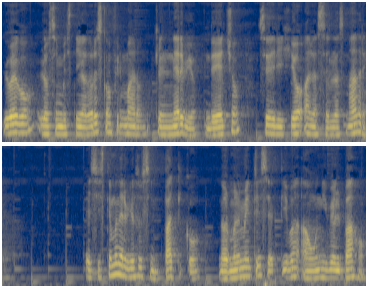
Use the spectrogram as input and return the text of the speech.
Luego, los investigadores confirmaron que el nervio, de hecho, se dirigió a las células madre. El sistema nervioso simpático normalmente se activa a un nivel bajo,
